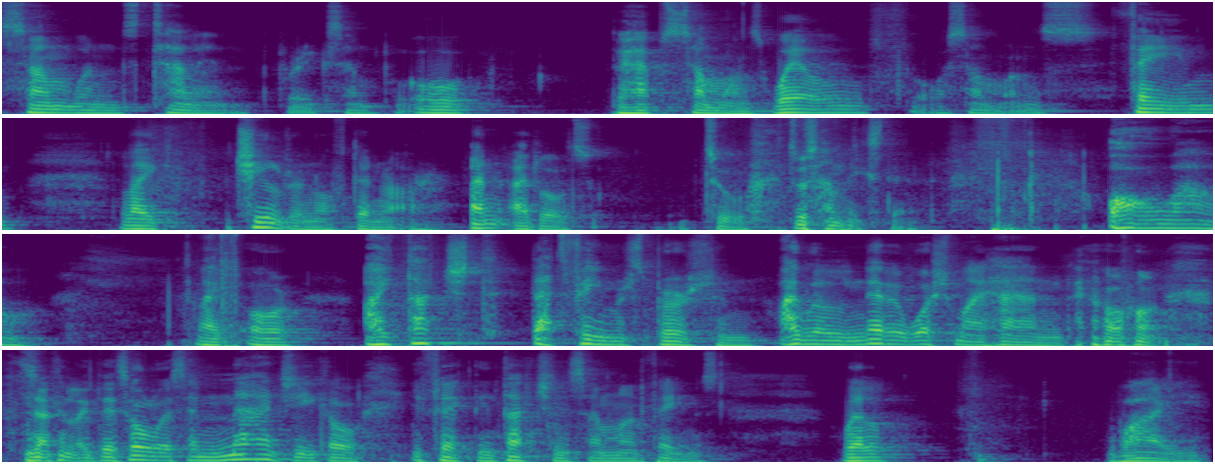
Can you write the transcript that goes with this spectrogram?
someone's talent, for example, or perhaps someone's wealth or someone's fame, like children often are, and adults too, to some extent. Oh wow! Like, or I touched that famous person. I will never wash my hand, or something like. There's always a magical effect in touching someone famous. Well, why?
